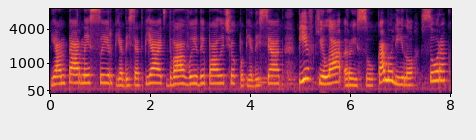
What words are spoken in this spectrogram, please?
янтарний сир 55, два види паличок по 50, пів кіла рису, камоліно 40,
